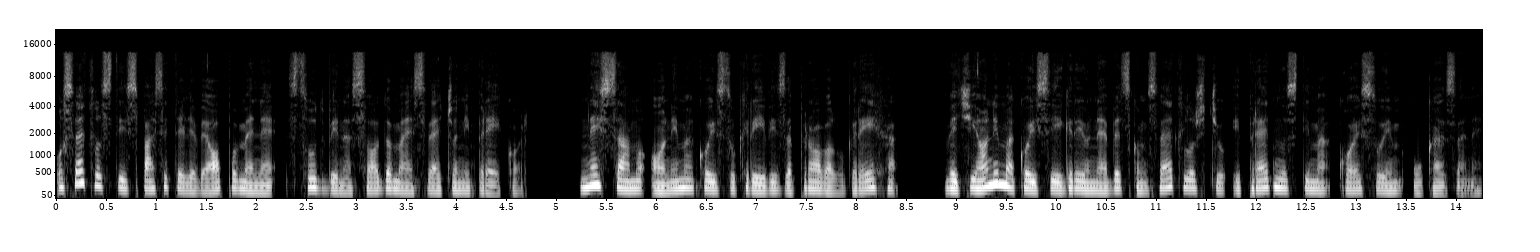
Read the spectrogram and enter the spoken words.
U svetlosti spasiteljeve opomene sudbina Sodoma je svečani prekor. Ne samo onima koji su krivi za provalu greha, već i onima koji se igraju nebeskom svetlošću i prednostima koje su im ukazane.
